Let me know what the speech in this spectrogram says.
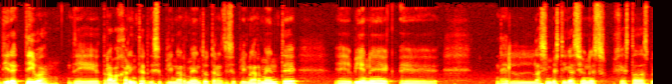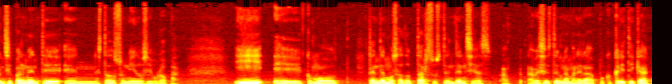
directiva de trabajar interdisciplinarmente o transdisciplinarmente eh, viene eh, de las investigaciones gestadas principalmente en Estados Unidos y Europa. Y eh, como tendemos a adoptar sus tendencias, a veces de una manera poco crítica,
